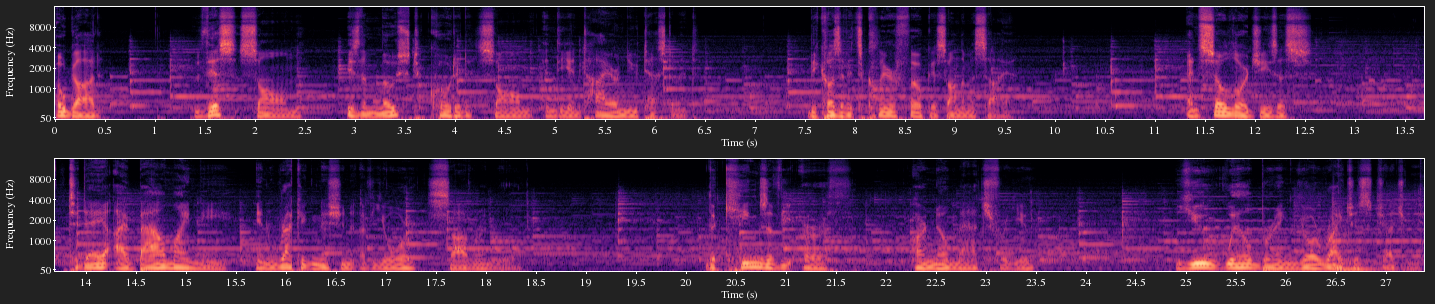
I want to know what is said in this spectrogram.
O God, this psalm is the most quoted psalm in the entire New Testament because of its clear focus on the Messiah. And so, Lord Jesus, today I bow my knee in recognition of your sovereign rule. The kings of the earth are no match for you. You will bring your righteous judgment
